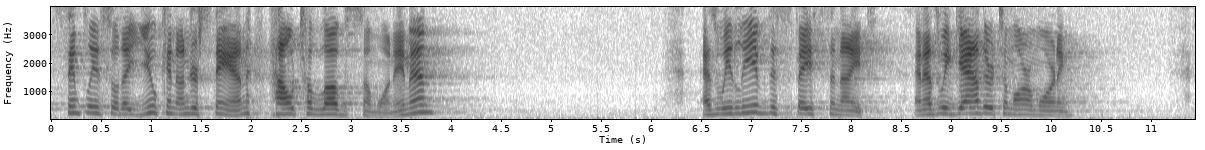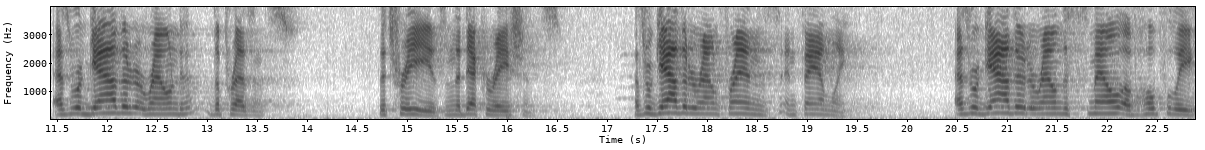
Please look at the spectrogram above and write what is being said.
simply so that you can understand how to love someone. Amen? As we leave this space tonight, and as we gather tomorrow morning, as we're gathered around the presents, the trees, and the decorations, as we're gathered around friends and family, as we're gathered around the smell of hopefully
